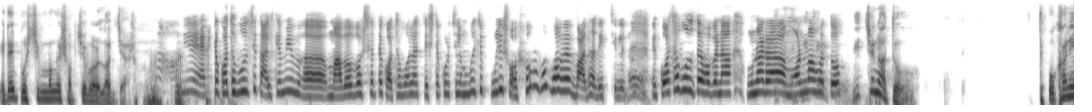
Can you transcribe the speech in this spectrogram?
এটাই পশ্চিমবঙ্গের সবচেয়ে বড় লজ্জার। আমি একটা কথা বলছি কালকে আমি মা বাবার সাথে কথা বলার চেষ্টা করছিলাম বলছে পুলিশ অসম্ভব ভাবে বাধা দিচ্ছিলেন। কথা বলতে হবে না উনারা মর্মাহত। দিচ্ছে না তো। ওখানে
